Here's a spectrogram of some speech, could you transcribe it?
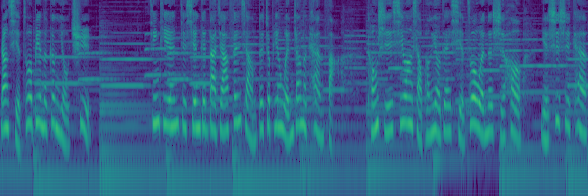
让写作变得更有趣。今天就先跟大家分享对这篇文章的看法。同时，希望小朋友在写作文的时候，也试试看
